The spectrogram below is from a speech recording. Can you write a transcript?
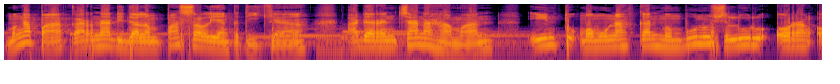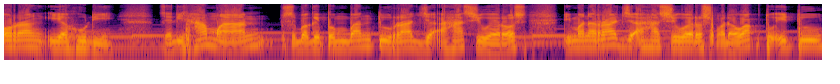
Mengapa? Karena di dalam pasal yang ketiga ada rencana Haman untuk memunahkan membunuh seluruh orang-orang Yahudi. Jadi Haman sebagai pembantu Raja Ahasuerus di mana Raja Ahasuerus pada waktu itu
